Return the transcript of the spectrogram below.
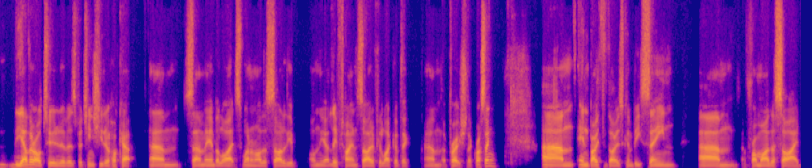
the other alternative is potentially to hook up um, some amber lights, one on either side of the on the left hand side, if you like, of the um, approach to the crossing. Um, and both of those can be seen um, from either side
